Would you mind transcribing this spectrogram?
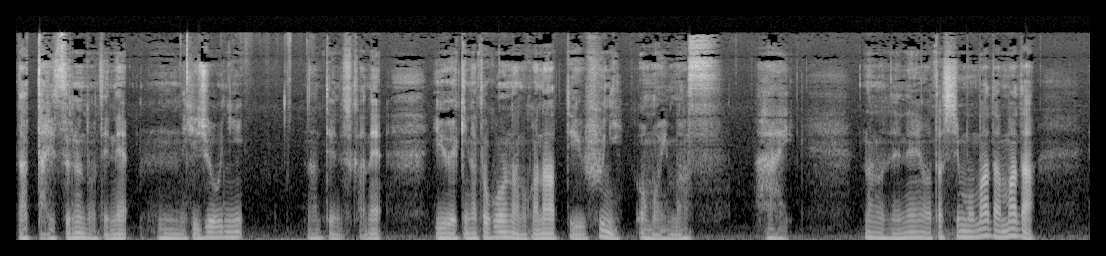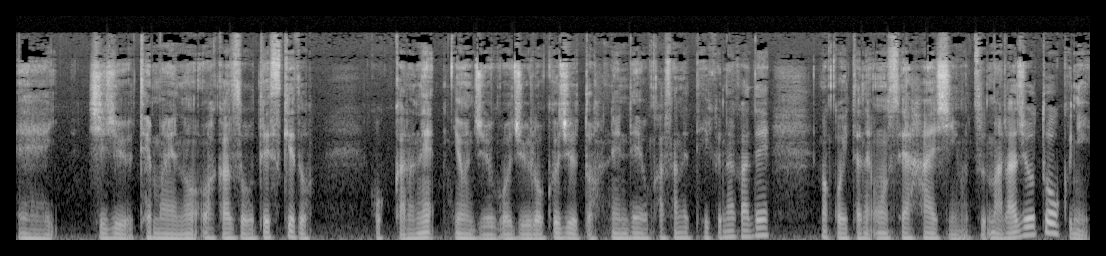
なったりするのでね、うん、非常に何て言うんですかね有益なところなのかなっていうふうに思います。はい。なのでね私もまだまだ、えー、40手前の若造ですけどここからね405060と年齢を重ねていく中で、まあ、こういったね音声配信をつまあラジオトークに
